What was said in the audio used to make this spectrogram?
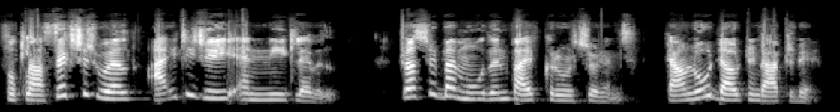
For class 6 to 12, IIT JEE and NEET level. Trusted by more than 5 crore students. Download Doubtnut app today.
